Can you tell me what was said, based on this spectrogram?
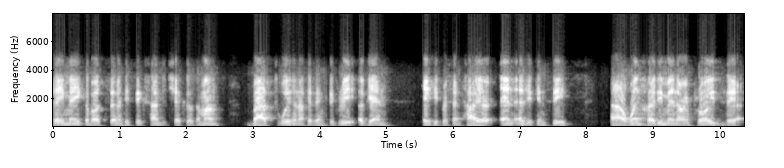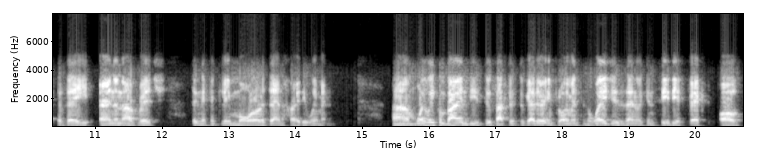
they make about 7,600 shekels a month, but with an academic degree, again, 80% higher. And as you can see, uh, when Haredi men are employed, they, earn on average significantly more than Haredi women. Um, when we combine these two factors together, employment and wages, then we can see the effect of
